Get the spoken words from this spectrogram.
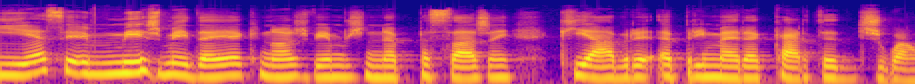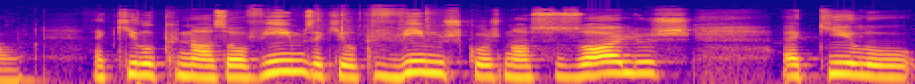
E essa é a mesma ideia que nós vemos na passagem que abre a primeira carta de João. Aquilo que nós ouvimos, aquilo que vimos com os nossos olhos, aquilo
